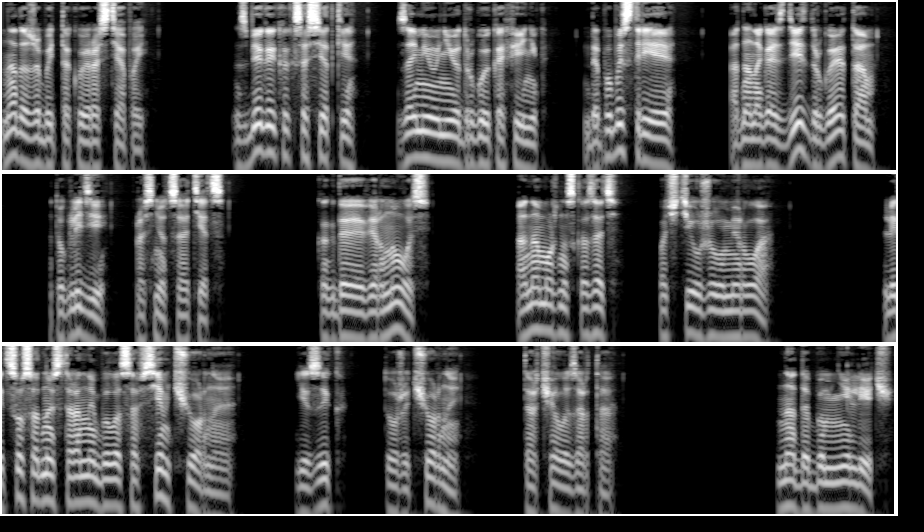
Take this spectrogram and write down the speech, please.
«Надо же быть такой растяпой. Сбегай как соседке, Займи у нее другой кофейник. Да побыстрее. Одна нога здесь, другая там. А то, гляди, проснется отец. Когда я вернулась, она, можно сказать, почти уже умерла. Лицо с одной стороны было совсем черное, язык тоже черный, торчал изо рта. «Надо бы мне лечь»,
